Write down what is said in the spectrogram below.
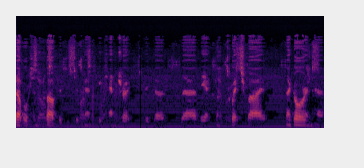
doubled the in result this is just going to be. 10 tricks because uh, the excellent switch by Zagorin has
